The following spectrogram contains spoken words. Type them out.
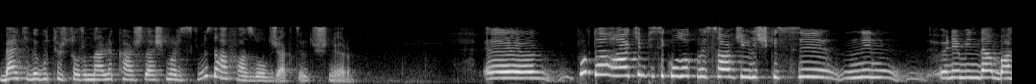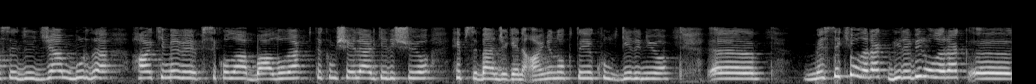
belki de bu tür sorunlarla karşılaşma riskimiz daha fazla olacaktır düşünüyorum. Ee, Burada hakim psikolog ve savcı ilişkisinin öneminden bahsedeceğim. Burada hakime ve psikoloğa bağlı olarak bir takım şeyler gelişiyor. Hepsi bence gene aynı noktaya geliniyor. Mesleki olarak birebir olarak e,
